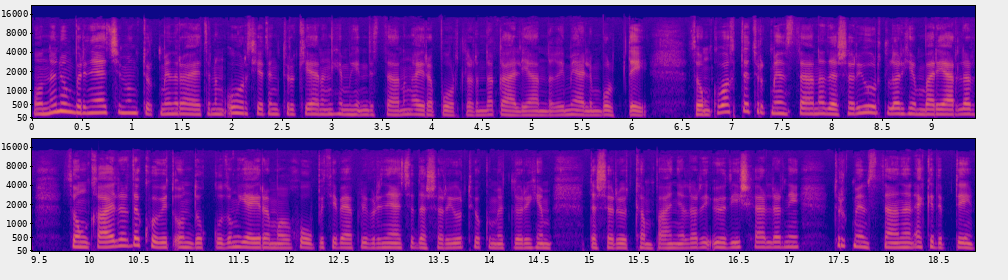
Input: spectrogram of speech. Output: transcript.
Ondan öň birnäçe müň türkmen raýatynyň Orsýetiň, Türkiýäniň hem Hindistanyň aeroportlarynda galýanlygy mälim bolupdy. Soňky wagtda Türkmenistana daşary ýurtlular hem barýarlar. Soňky aýlarda Covid on dokuzyň ýaýramagy howpy sebäpli birnäçe daşary ýurt hökümetleri hem daşary ýurt kompaniýalary öz işgärlerini Türkmenistandan äkidipdi.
